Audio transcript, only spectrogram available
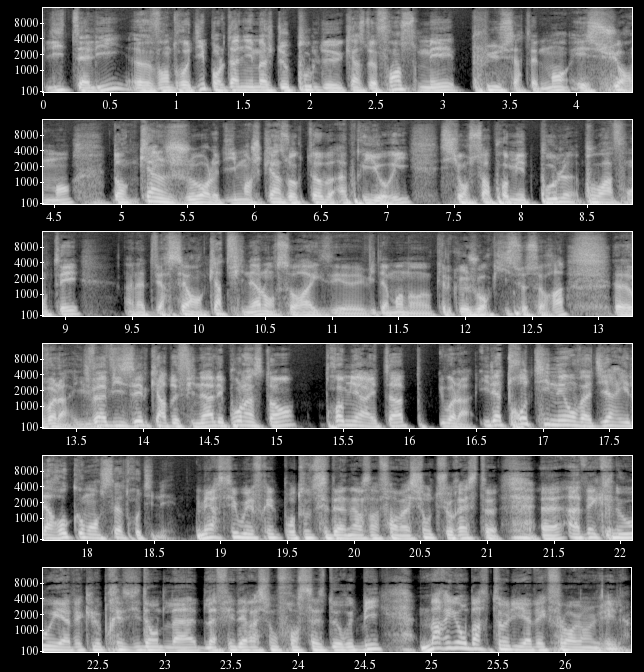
l'Italie euh, vendredi pour le dernier match de poule de 15 de France, mais plus certainement et sûrement dans 15 jours, le dimanche 15 octobre a priori, si on sort premier de poule pour affronter un adversaire en quart de finale. On saura évidemment dans quelques jours qui ce sera. Euh, voilà, il va viser le quart de finale et pour l'instant, première étape, voilà, il a trottiné, on va dire, il a recommencé à trottiner. Merci Wilfried pour toutes ces dernières informations. Tu restes euh, avec nous et avec le président de la Fédération française de rugby, Marion Bartoli, avec Florian Grill.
